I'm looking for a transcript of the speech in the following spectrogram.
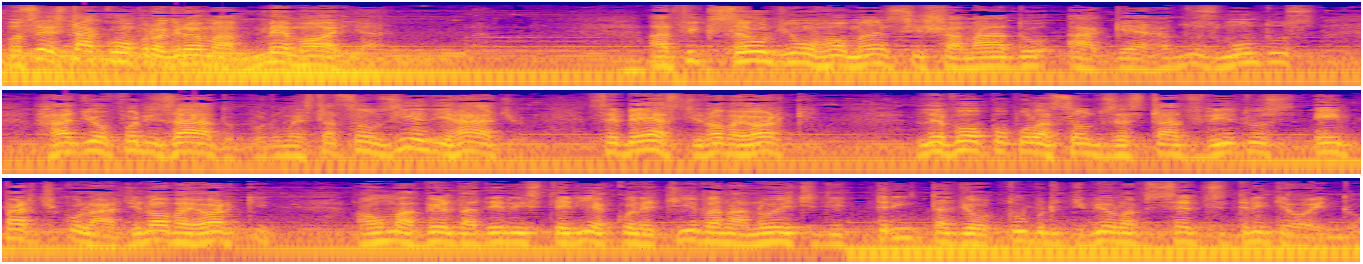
Você está com o programa Memória. A ficção de um romance chamado A Guerra dos Mundos, radiofonizado por uma estaçãozinha de rádio, CBS de Nova York, levou a população dos Estados Unidos, em particular de Nova York, a uma verdadeira histeria coletiva na noite de 30 de outubro de 1938.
